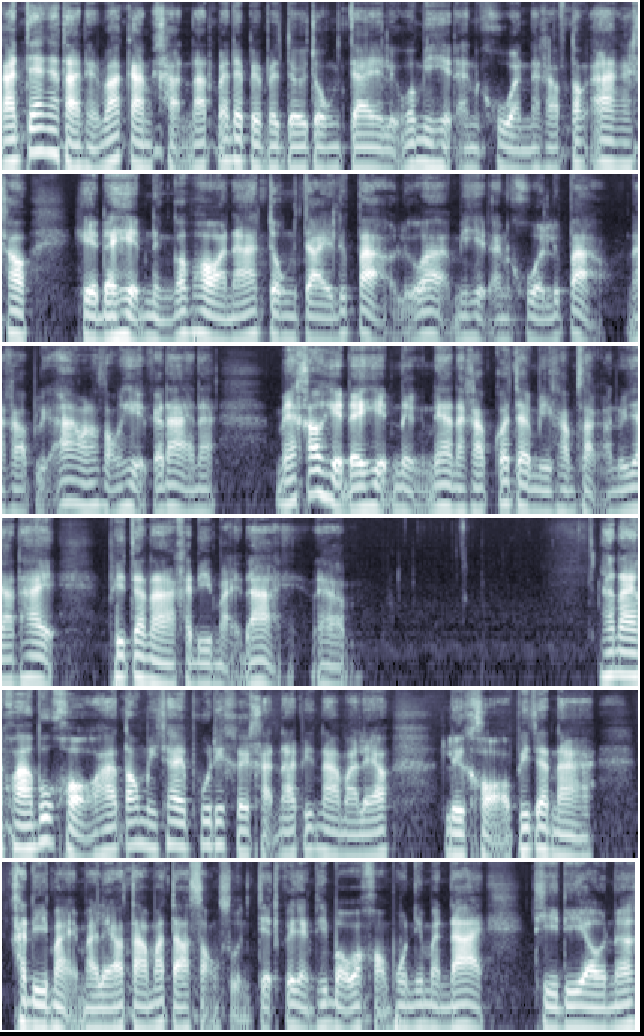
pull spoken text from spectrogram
การแจ้งให้ศาลเห็นว่าการขาดนัดไม่ได้เป็นไปโดยจงใจ หรือว่ามีเหตุอันควรนะครับ ต้องอ้างให้เข้าเหตุใดเหตุหนึ่งก็พอนะ จงใจหรือเปล่า หรือว่ามีเหตุอันควรหรือเปล่านะครับ หรืออ้างมาทั้งสองเหตุก็ได้นะแม้เข้าเหตุใดเหตุหนึ่งเนี่ยนะครับ ก็จะมีคำสั่งอนุญาตให้พิจารณาคดีใหม่ได้นะครับ ทนายความผู้ขอฮะต้องมีใช่ผู้ที่เคยขัดนัดพิจารณามาแล้ว หรือขอพิจารณาคดีใหม่มาแล้วตามมาตรา 207 ก็อย่างที่บอกว่าของพวกนี้มันได้ทีเดียวเนอะ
